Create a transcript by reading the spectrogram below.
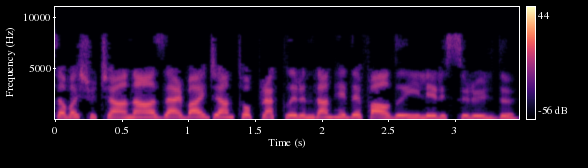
savaş uçağına Azerbaycan topraklarından hedef aldığı ileri sürüldü.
